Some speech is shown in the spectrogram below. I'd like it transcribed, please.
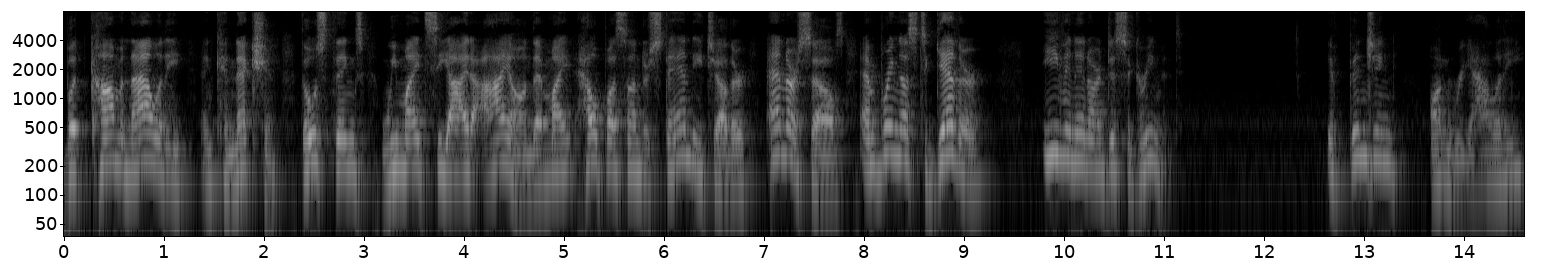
but commonality and connection. Those things we might see eye to eye on that might help us understand each other and ourselves and bring us together even in our disagreement. If binging on reality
